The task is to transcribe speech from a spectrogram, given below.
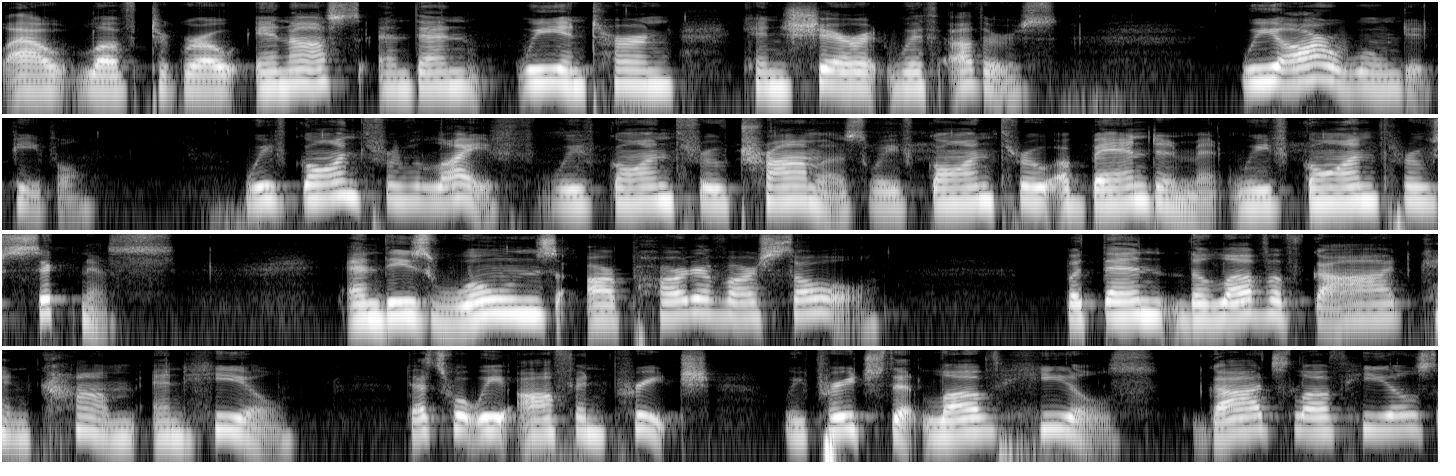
allow love to grow in us, and then we in turn can share it with others. We are wounded people. We've gone through life. We've gone through traumas. We've gone through abandonment. We've gone through sickness. And these wounds are part of our soul. But then the love of God can come and heal. That's what we often preach. We preach that love heals. God's love heals,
